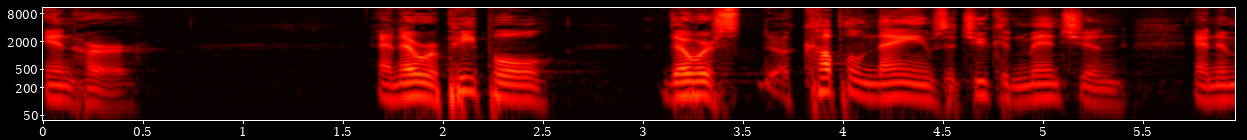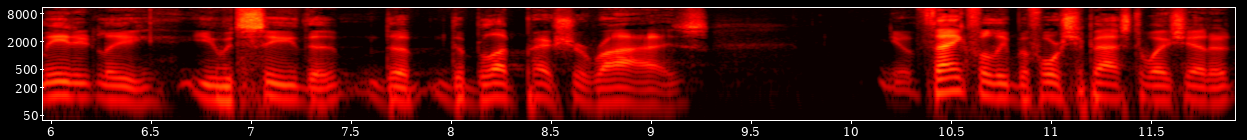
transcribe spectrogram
in her. And there were people, there were a couple names that you could mention, and immediately you would see the, the, the blood pressure rise. You know, thankfully, before she passed away, she had an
